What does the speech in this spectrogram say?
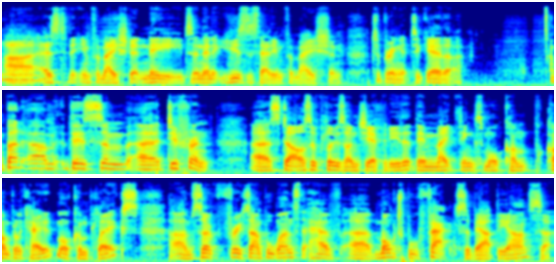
uh, mm. as to the information it needs, and then it uses that information to bring it together. But um, there's some uh, different uh, styles of clues on Jeopardy that then make things more com- complicated, more complex. Um, so, for example, ones that have uh, multiple facts about the answer.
